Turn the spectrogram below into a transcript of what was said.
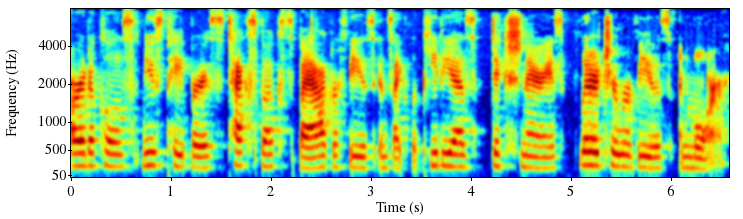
articles, newspapers, textbooks, biographies, encyclopedias, dictionaries, literature reviews, and more.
